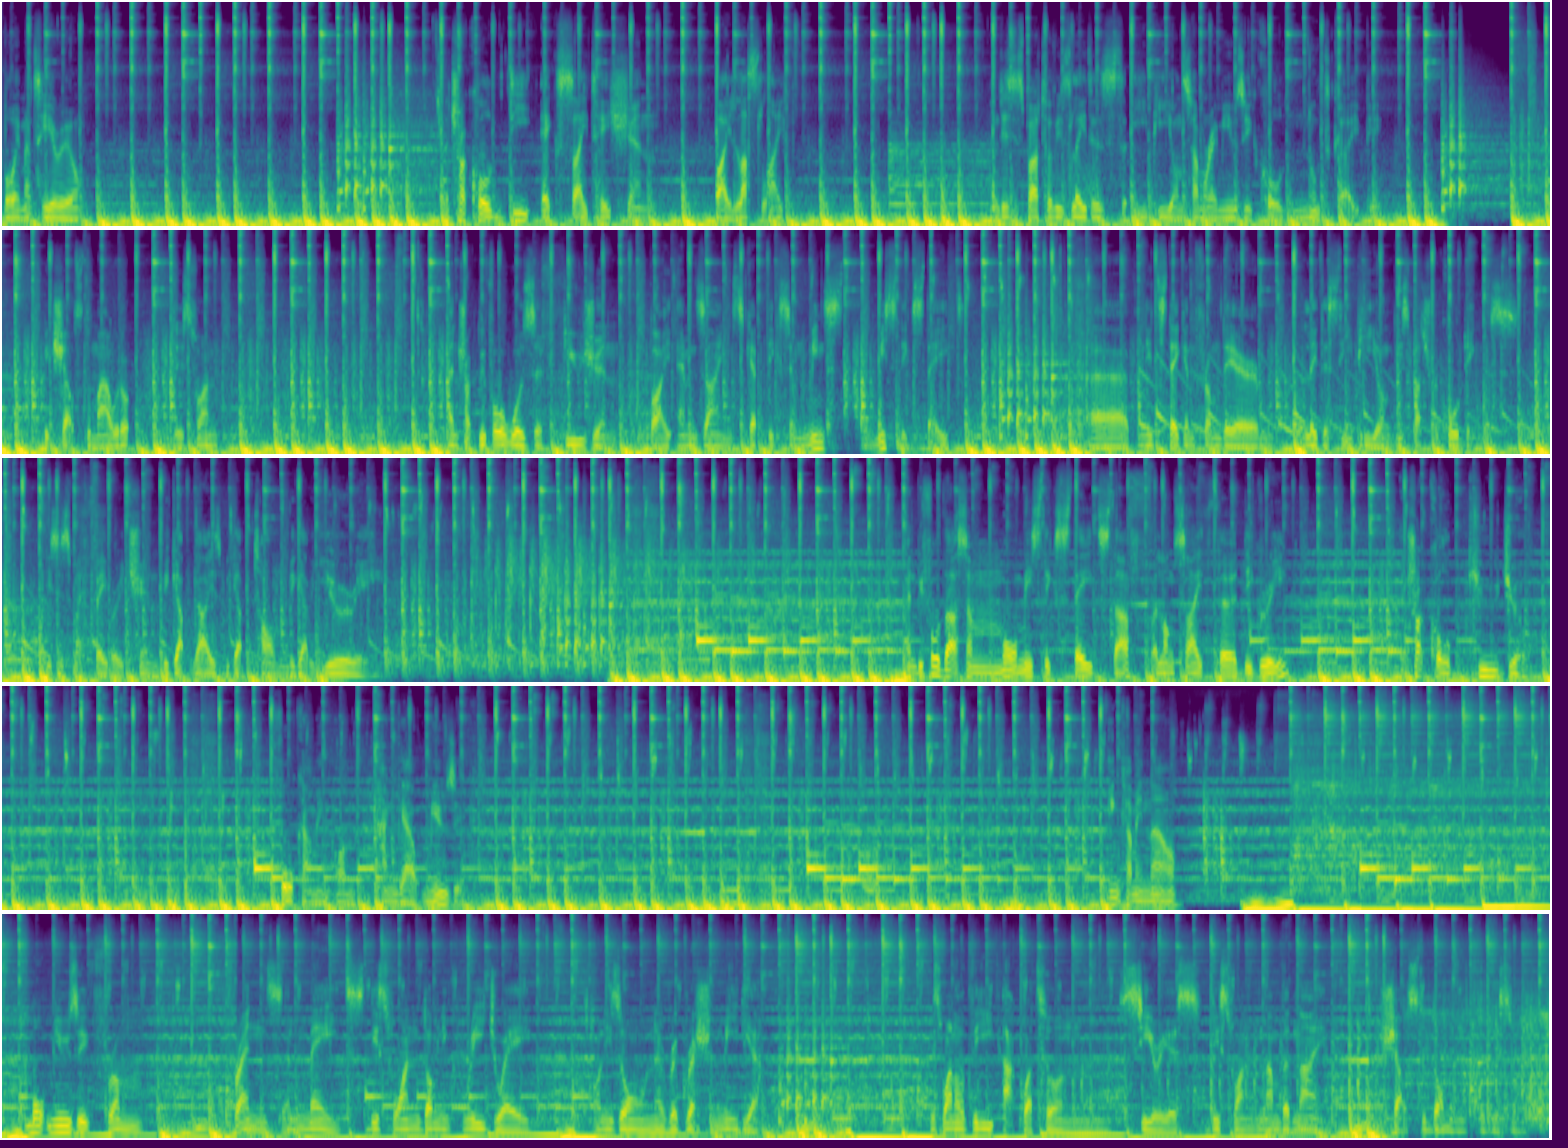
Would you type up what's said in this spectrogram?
Boy material. A track called De Excitation by Last Life. And this is part of his latest EP on Samurai Music called Nutka EP. Big shouts to Mauro, this one. And track before was a fusion by Enzyme Skeptics and Mystic State uh, and it's taken from their latest EP on Dispatch Recordings. This is my favorite tune. Big up, guys, big up, Tom, big up, Yuri. And before that, some more Mystic State stuff alongside Third Degree, a track called Cujo, forthcoming on Hangout Music. Incoming now. More music from friends and mates. This one, Dominic Ridgway, on his own Regression Media. It's one of the Aquatone series. This one, number nine. Shouts to Dominic for this one.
